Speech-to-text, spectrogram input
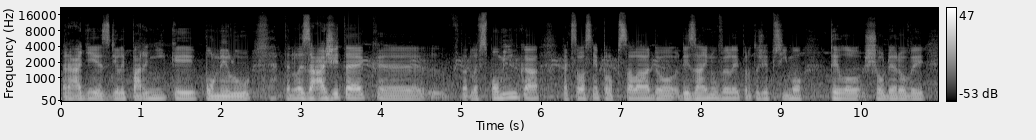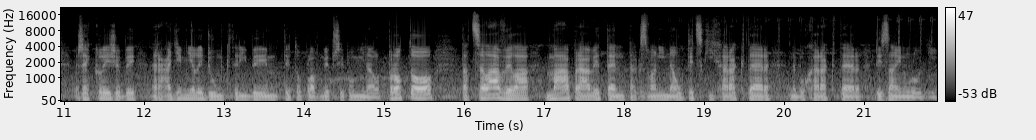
rádi jezdili parníky po Nilu. Tenhle zážitek, eh, tahle vzpomínka, tak se vlastně propsala do designu vily, protože přímo Tylo Šoderovi řekli, že by rádi měli dům, který by jim tyto plavby připomínal. Proto ta celá vila má právě ten takzvaný nautický charakter nebo charakter designu lodí.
